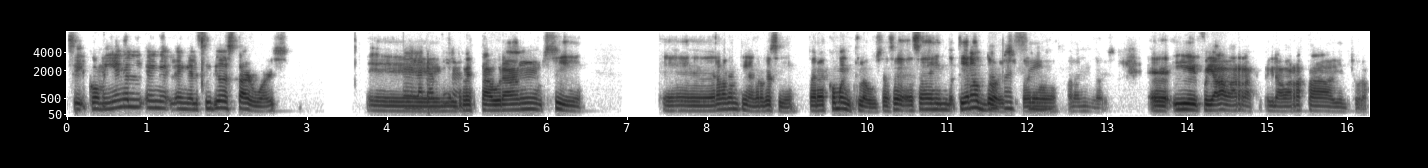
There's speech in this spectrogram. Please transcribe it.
Sí, comí en el, en el, en el sitio de Star Wars. Eh, ¿En la en cantina? el restaurante, sí. Eh, era la cantina, creo que sí. Pero es como enclosed. Ese, ese es tiene outdoors, pues sí. pero, pero es indoors. Eh, y fui a la barra, y la barra está bien chula.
